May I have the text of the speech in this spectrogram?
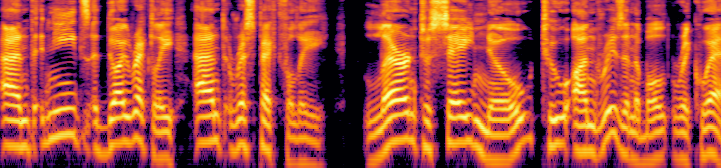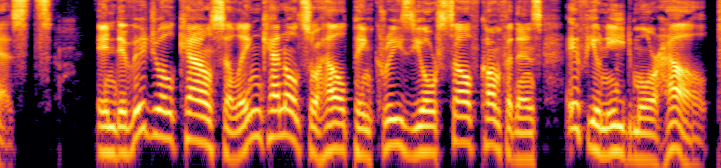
and needs directly and respectfully. Learn to say no to unreasonable requests. Individual counseling can also help increase your self-confidence if you need more help.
